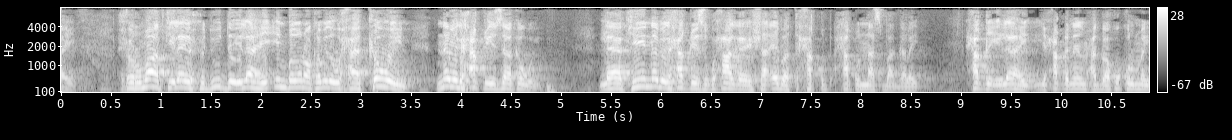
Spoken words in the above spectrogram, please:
Ayib xurumaadka ilahay xuduudda ilaahay in badan oo ka mid a waxaa ka weyn nabiga xaqiisaa ka weyn. Laakiin nabiga xaqiisa waxaa galay shaaibata xaqu naas baa galay. Xaqi ilaahay iyo xaqi nabi maxamed baa ku kulmay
